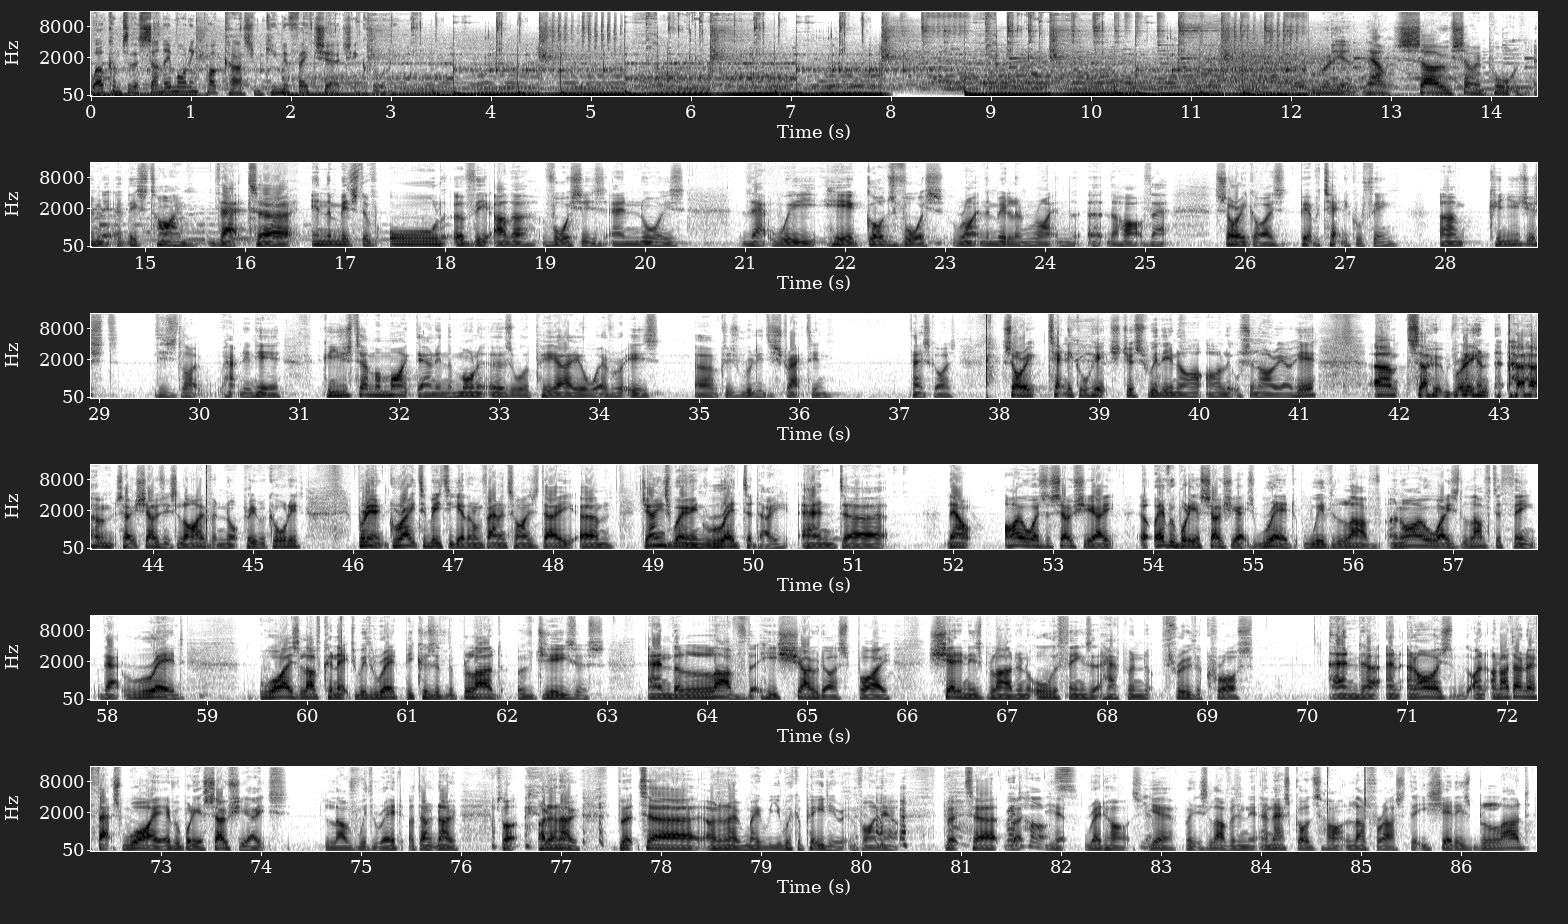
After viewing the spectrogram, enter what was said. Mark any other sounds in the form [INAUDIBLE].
Welcome to the Sunday morning podcast from Kingdom Faith Church in Crawley. Brilliant. Now, so, so important, isn't it, at this time that uh, in the midst of all of the other voices and noise, that we hear God's voice right in the middle and right in the, uh, the heart of that. Sorry, guys, bit of a technical thing. Um, can you just, this is like happening here, can you just turn my mic down in the monitors or the PA or whatever it is? Because it's really distracting. Thanks, guys. Sorry, technical hitch just within our, our little scenario here. Um, [LAUGHS] so brilliant. Um, so it shows it's live and not pre recorded. Brilliant. Great to be together on Valentine's Day. Um, Jane's wearing red today. And uh, now I always associate, uh, everybody associates red with love. And I always love to think that red, why is love connected with red? Because of the blood of Jesus and the love that he showed us by shedding his blood and all the things that happened through the cross. And, uh, and, and, I always, and I don't know if that's why everybody associates love with red. I don't know, but [LAUGHS] I don't know. But uh, I don't know. Maybe you Wikipedia it and find out. But uh, [LAUGHS] red but, hearts. Yeah, red hearts. Yeah. yeah. but it's love, isn't it? And that's God's heart and love for us that He shed His blood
